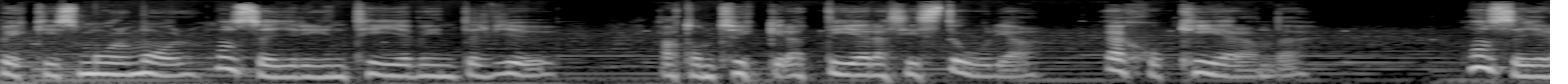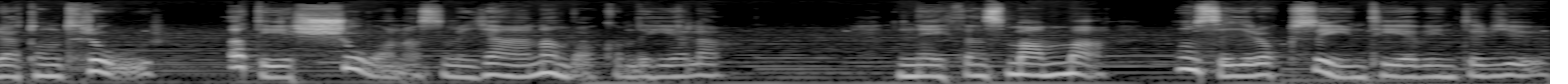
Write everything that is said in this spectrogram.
Beckys mormor hon säger i en tv-intervju att hon tycker att deras historia är chockerande. Hon säger att hon tror att det är Shona som är hjärnan bakom det hela. Nathans mamma hon säger också i en tv-intervju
